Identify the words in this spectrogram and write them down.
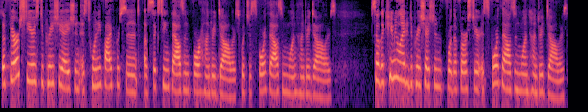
The first year's depreciation is 25% of $16,400, which is $4,100. So the accumulated depreciation for the first year is $4,100.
